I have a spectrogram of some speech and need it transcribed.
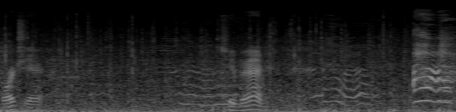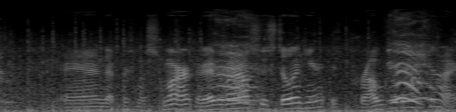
Unfortunate. Too bad. And that person was smart, but everyone else who's still in here is probably gonna die.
